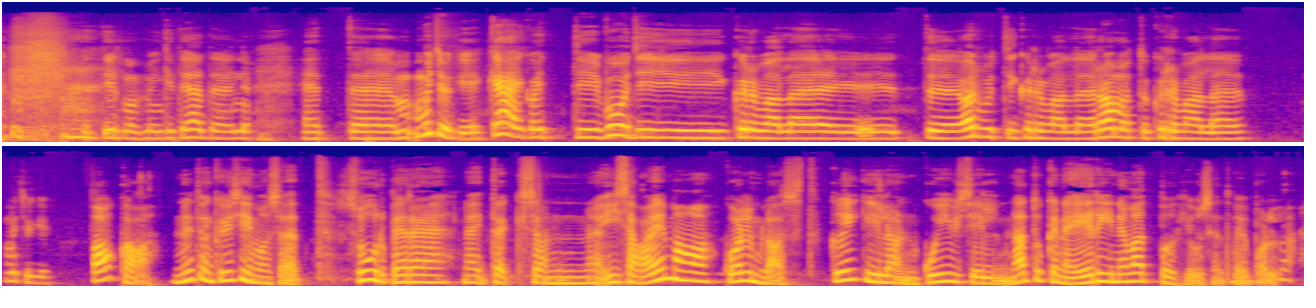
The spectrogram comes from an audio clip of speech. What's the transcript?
et ilmub mingi teade, on ju. et äh, muidugi käekotti voodi kõrvale, et äh, arvuti kõrvale, raamatu kõrvale, muidugi aga nüüd on küsimus, et suur pere, näiteks on isa-ema, kolm last, kõigil on kuiv silm, natukene erinevad põhjused võib-olla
